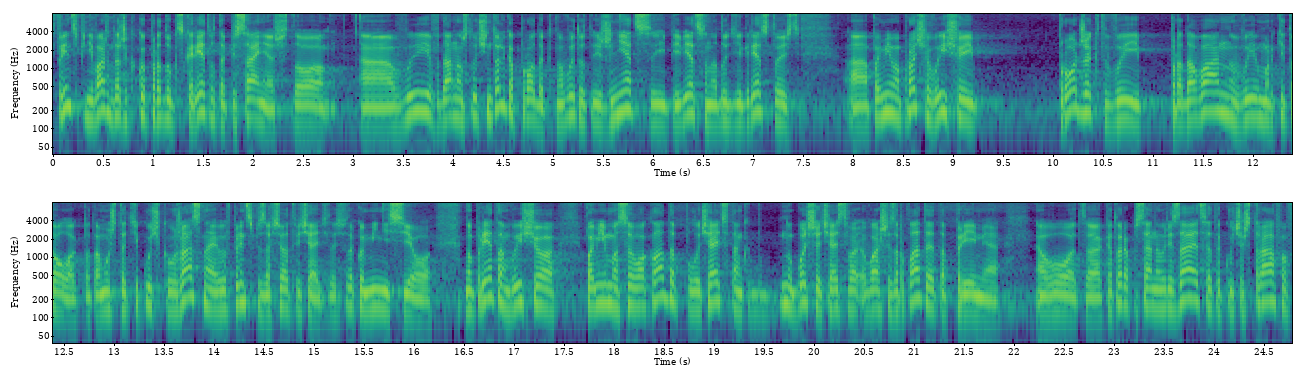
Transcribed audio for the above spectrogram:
в принципе, не важно даже какой продукт, скорее тут описание, что вы в данном случае не только продукт, но вы тут и жнец, и певец, и надуть игрец, то есть, помимо прочего, вы еще и проект, вы продаван, вы маркетолог, потому что текучка ужасная, и вы, в принципе, за все отвечаете. То есть вы такой мини-SEO. Но при этом вы еще, помимо своего оклада, получаете там, как бы, ну, большая часть вашей зарплаты — это премия, вот, э, которая постоянно урезается, это куча штрафов,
